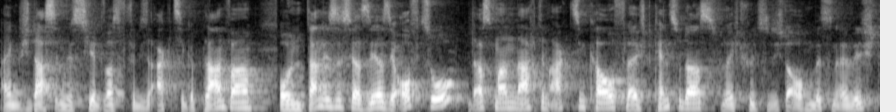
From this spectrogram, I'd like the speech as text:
eigentlich das investiert, was für diese Aktie geplant war. Und dann ist es ja sehr, sehr oft so, dass man nach dem Aktienkauf, vielleicht kennst du das, vielleicht fühlst du dich da auch ein bisschen erwischt,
